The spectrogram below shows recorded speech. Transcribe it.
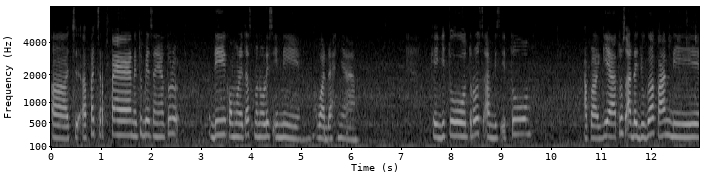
uh, apa cerpen. Itu biasanya tuh di komunitas menulis ini wadahnya. Kayak gitu. Terus abis itu apalagi ya? Terus ada juga kan di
